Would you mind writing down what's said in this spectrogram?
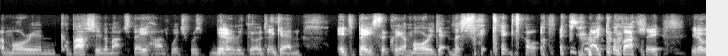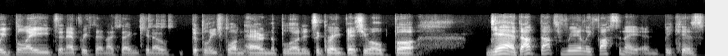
Omori and Kobashi, the match they had, which was Yeah. really good. Again, it's basically Omori getting the shit kicked out of him by Kobashi. You know, he blades and everything. I think you know the bleach blonde hair and the blood. It's a great visual, but Yeah, that that's really fascinating because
